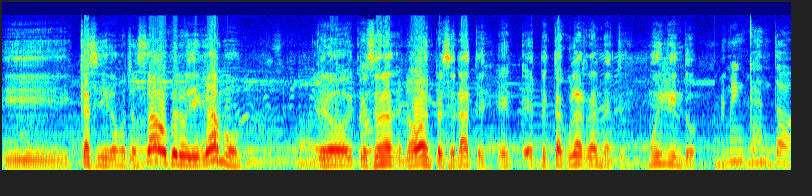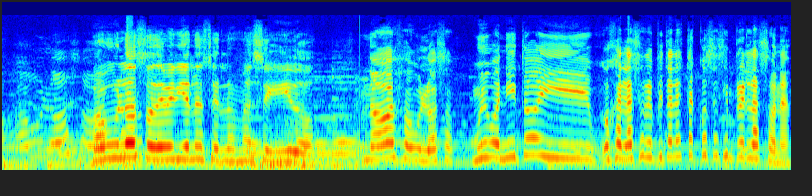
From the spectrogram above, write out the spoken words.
Y casi llegamos atrasados, pero llegamos. Pero impresionante, no, impresionante, espectacular realmente, muy lindo. Me encantó. Fabuloso. Fabuloso, deberían hacerlo más seguido. No, es fabuloso, muy bonito y ojalá se repitan estas cosas siempre en la zona.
